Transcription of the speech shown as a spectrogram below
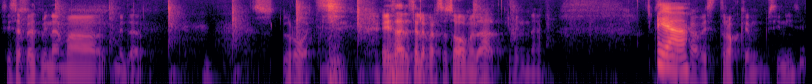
siis sa pead minema, tea, Rootsi. ei, sa sellepärast sa Soome tahadki minna. Jaa. ka vist rohkem sinisi.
